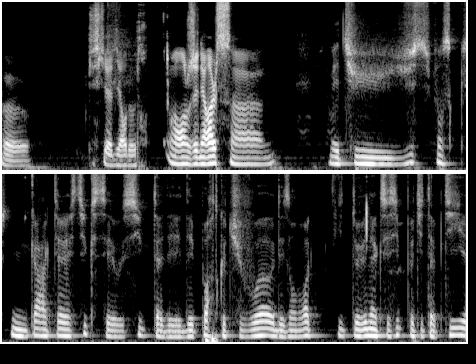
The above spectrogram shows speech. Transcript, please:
Euh, Qu'est-ce qu'il y a à dire d'autre? En général, c'est Mais tu. Juste, je pense qu'une caractéristique, c'est aussi que tu as des, des, portes que tu vois, des endroits qui deviennent accessibles petit à petit.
